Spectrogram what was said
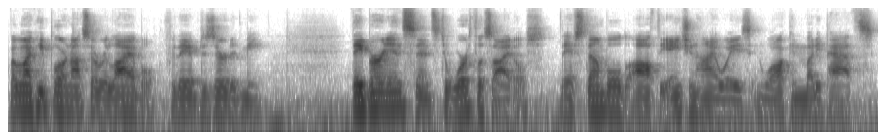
But my people are not so reliable, for they have deserted me. They burn incense to worthless idols. They have stumbled off the ancient highways and walk in muddy paths.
